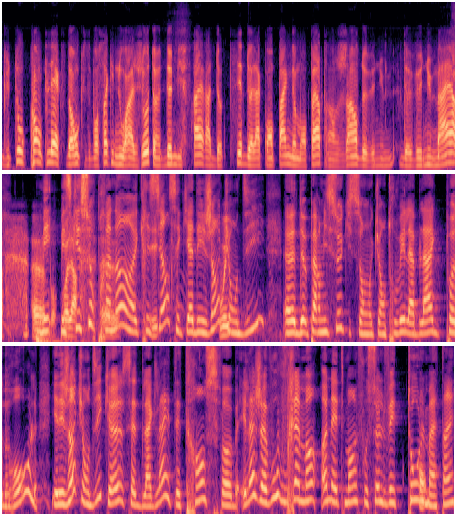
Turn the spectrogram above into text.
plutôt complexe. Donc, c'est pour ça qu'il nous rajoute un demi-frère adoptif de la compagne de mon père, transgenre, devenu, devenu mère. Euh, mais, mais ce qui est surprenant, euh, Christian, c'est qu'il y a des gens qui ont dit, euh, de, parmi ceux qui, sont, qui ont trouvé la blague pas drôle, il y a des gens qui ont dit que cette blague-là était transphobe. Et là, j'avoue vraiment, honnêtement, il faut se lever tôt le matin.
